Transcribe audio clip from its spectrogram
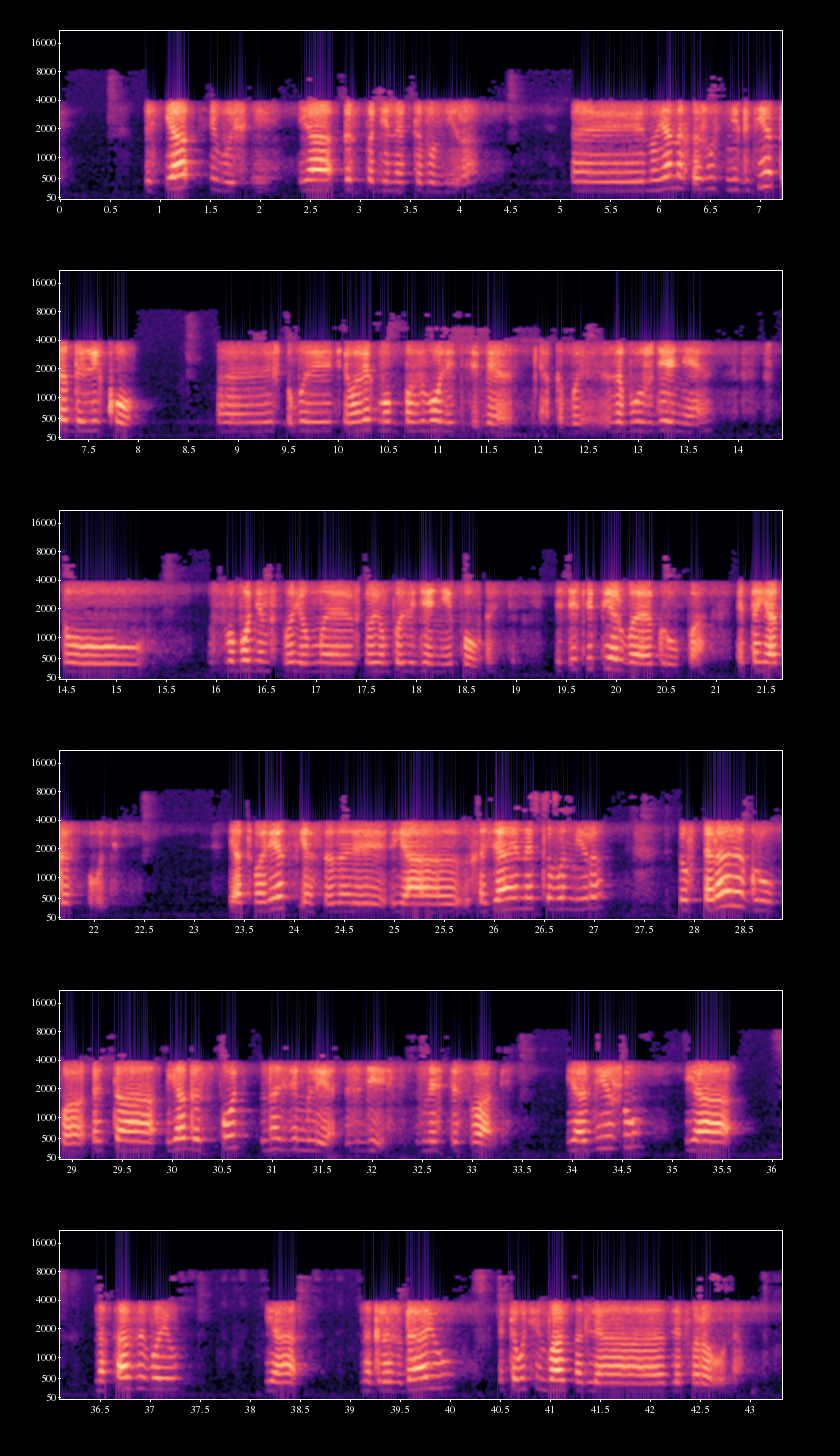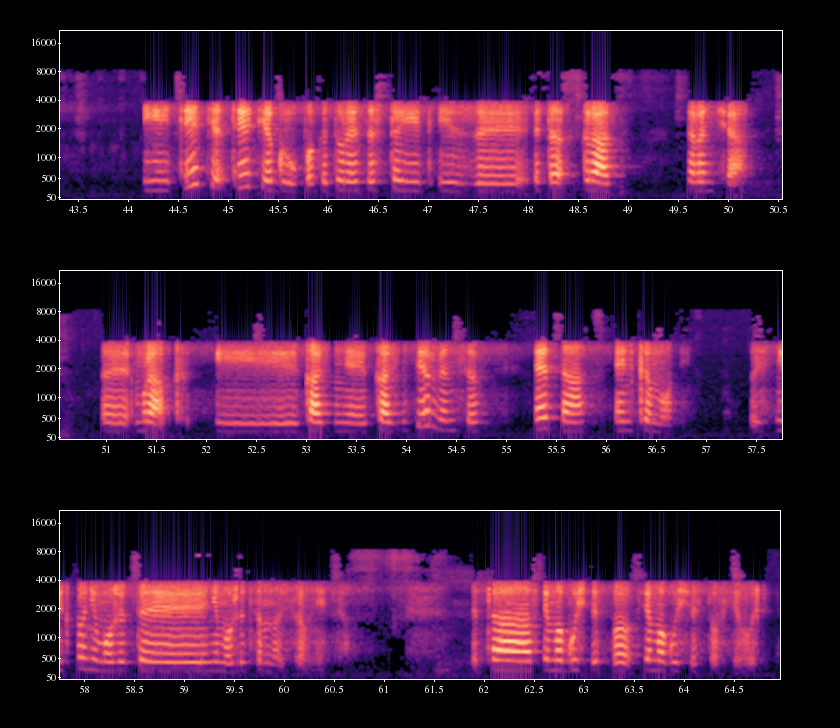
То есть я Всевышний, я господин этого мира. Э, но я нахожусь не где-то далеко, э, чтобы человек мог позволить себе якобы заблуждение, что свободен в своем, э, в своем поведении полностью. То есть если первая группа – это я Господь, я Творец, я, я хозяин этого мира, то вторая группа – это я Господь на земле, здесь, вместе с вами. Я вижу, я наказываю, я награждаю. Это очень важно для, для фараона. И третья, третья группа, которая состоит из, э, это град, саранча, э, мрак и казнь, казнь первенцев, это энкамони. То есть никто не может, э, не может со мной сравниться. Это всемогущество, всемогущество Всевышнего.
